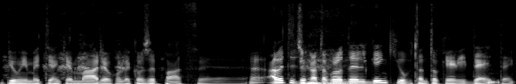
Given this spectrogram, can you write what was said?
In più mi metti anche Mario con le cose pazze. Eh, avete giocato a quello del GameCube, tanto che ridete.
